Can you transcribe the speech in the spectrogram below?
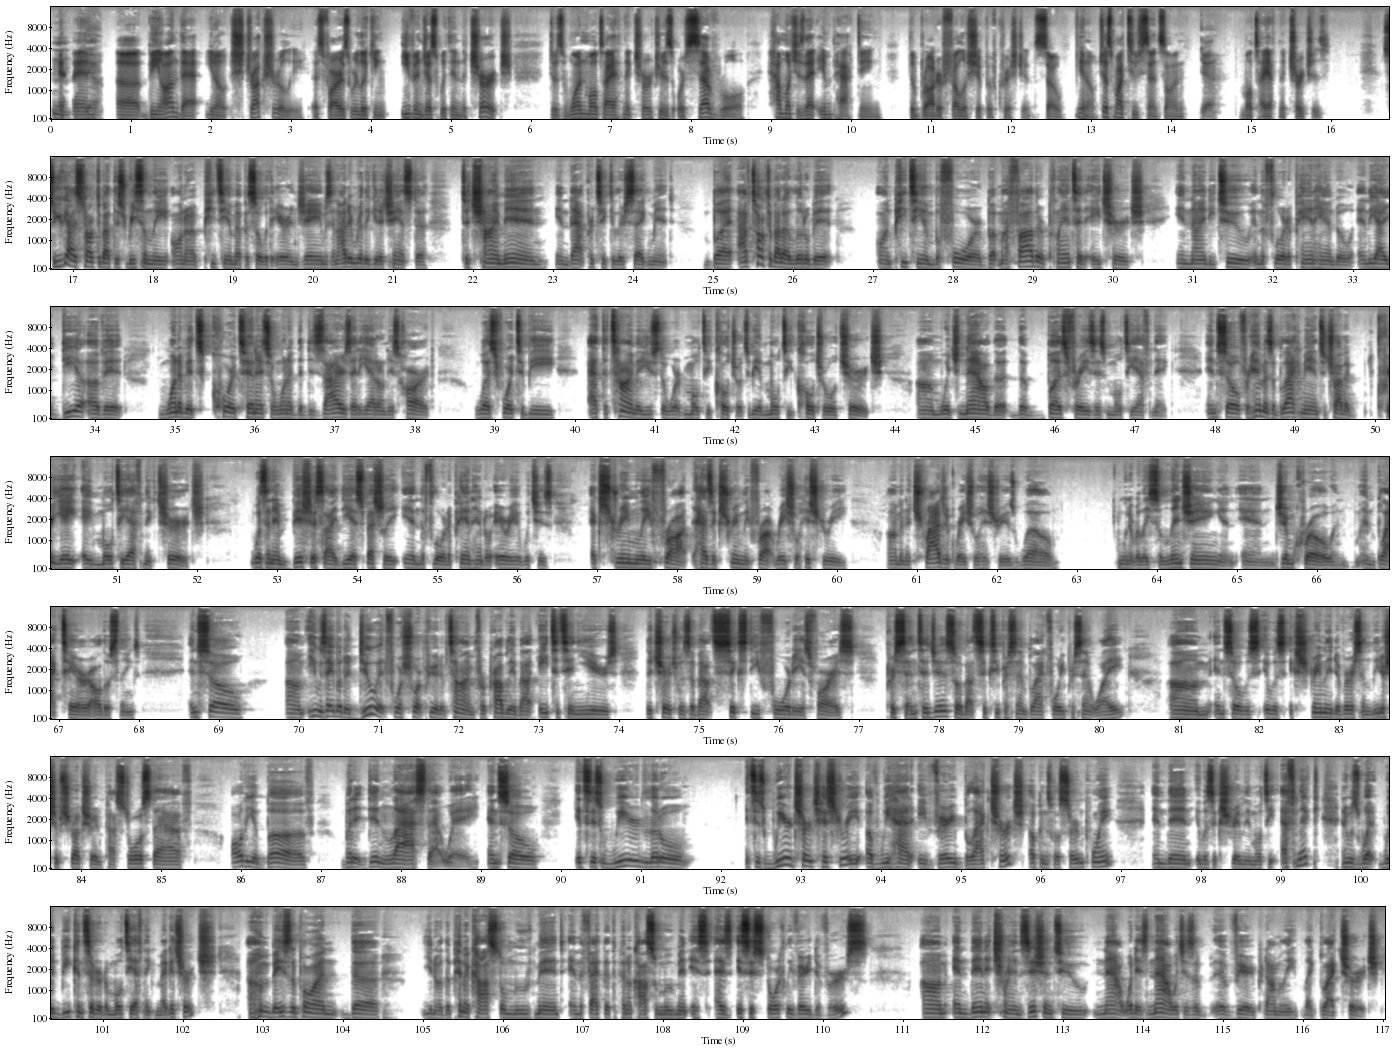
hmm, and then yeah. uh, beyond that, you know, structurally, as far as we're looking, even just within the church, does one multi-ethnic churches or several, how much is that impacting the broader fellowship of Christians? So, you know, just my two cents on yeah multi-ethnic churches. So you guys talked about this recently on a PTM episode with Aaron James, and I didn't really get a chance to to chime in in that particular segment, but I've talked about it a little bit on PTM before. But my father planted a church in '92 in the Florida Panhandle, and the idea of it, one of its core tenets or one of the desires that he had on his heart, was for it to be. At the time, they used the word multicultural to be a multicultural church um, which now the the buzz phrase is multi ethnic. And so for him as a black man to try to create a multi ethnic church was an ambitious idea, especially in the Florida Panhandle area, which is extremely fraught, has extremely fraught racial history um, and a tragic racial history as well when it relates to lynching and, and Jim Crow and, and Black Terror, all those things. And so um, he was able to do it for a short period of time for probably about eight to 10 years. The church was about 60 40 as far as percentages, so about 60% black, 40% white. Um, and so it was, it was extremely diverse in leadership structure and pastoral staff, all the above, but it didn't last that way. And so it's this weird little it's this weird church history of we had a very black church up until a certain point and then it was extremely multi-ethnic and it was what would be considered a multi-ethnic megachurch um, based upon the you know the pentecostal movement and the fact that the pentecostal movement is has is historically very diverse um, and then it transitioned to now what is now which is a, a very predominantly like black church.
